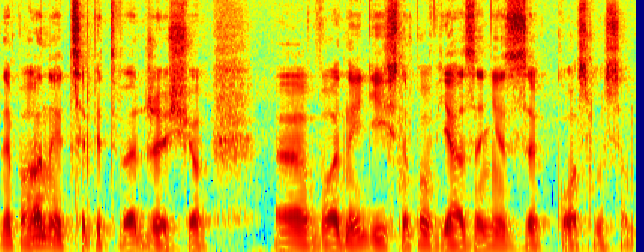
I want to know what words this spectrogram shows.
непогано, і це підтверджує, що е, вони дійсно пов'язані з космосом.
